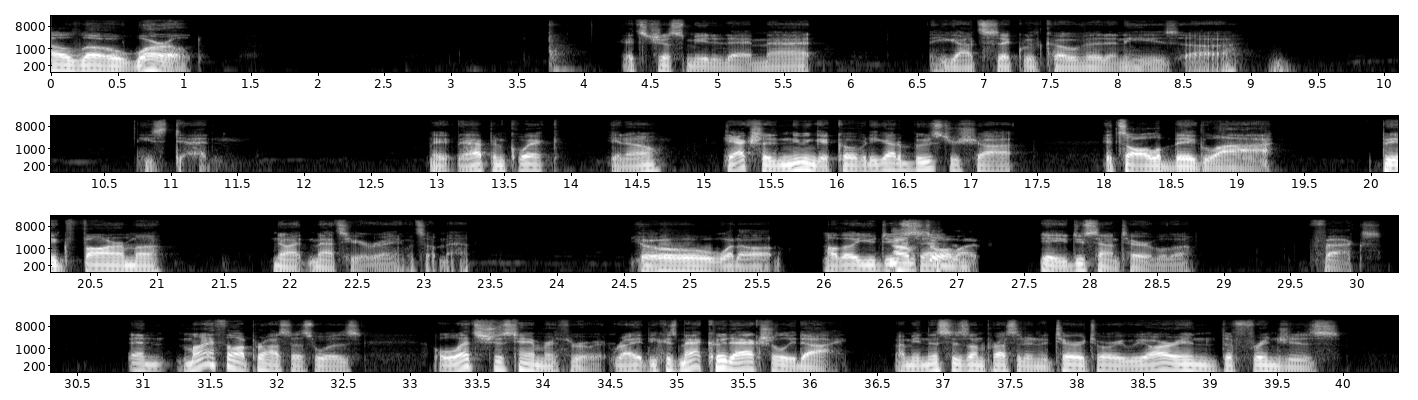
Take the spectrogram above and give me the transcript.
Hello, world. It's just me today. Matt, he got sick with COVID and he's uh he's dead. It happened quick, you know? He actually didn't even get COVID. He got a booster shot. It's all a big lie. Big pharma. No, Matt's here, right? What's up, Matt? Yo, what up? Although you do I'm sound, still alive. Yeah, you do sound terrible though. Facts. And my thought process was, well, let's just hammer through it, right? Because Matt could actually die. I mean, this is unprecedented territory. We are in the fringes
